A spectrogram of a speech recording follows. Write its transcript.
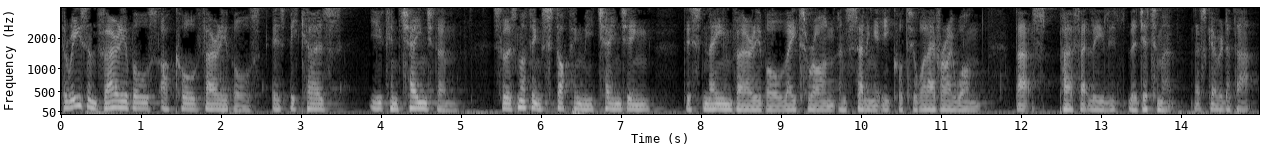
the reason variables are called variables is because you can change them. So there's nothing stopping me changing this name variable later on and setting it equal to whatever I want. That's perfectly le legitimate. Let's get rid of that.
